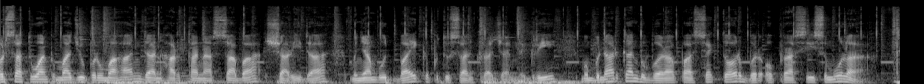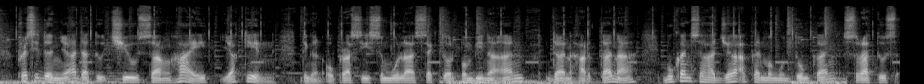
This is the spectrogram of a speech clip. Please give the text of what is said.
Persatuan Pemaju Perumahan dan Hartanah Sabah Syarida menyambut baik keputusan kerajaan negeri membenarkan beberapa sektor beroperasi semula. Presidennya Datuk Chiu Sang Hai yakin dengan operasi semula sektor pembinaan dan hartanah bukan sahaja akan menguntungkan 160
